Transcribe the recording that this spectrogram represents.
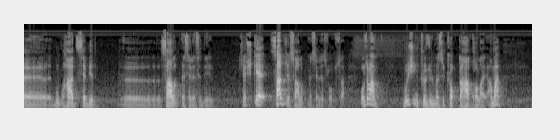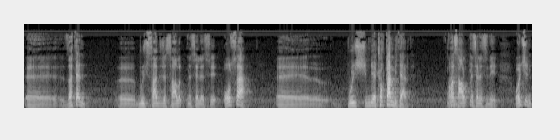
E, bu hadise bir e, sağlık meselesi değil. Keşke sadece sağlık meselesi olsa. O zaman bu işin çözülmesi çok daha kolay ama e, zaten e, bu iş sadece sağlık meselesi olsa e, bu iş şimdiye çoktan biterdi. Ama sağlık meselesi değil. Onun için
